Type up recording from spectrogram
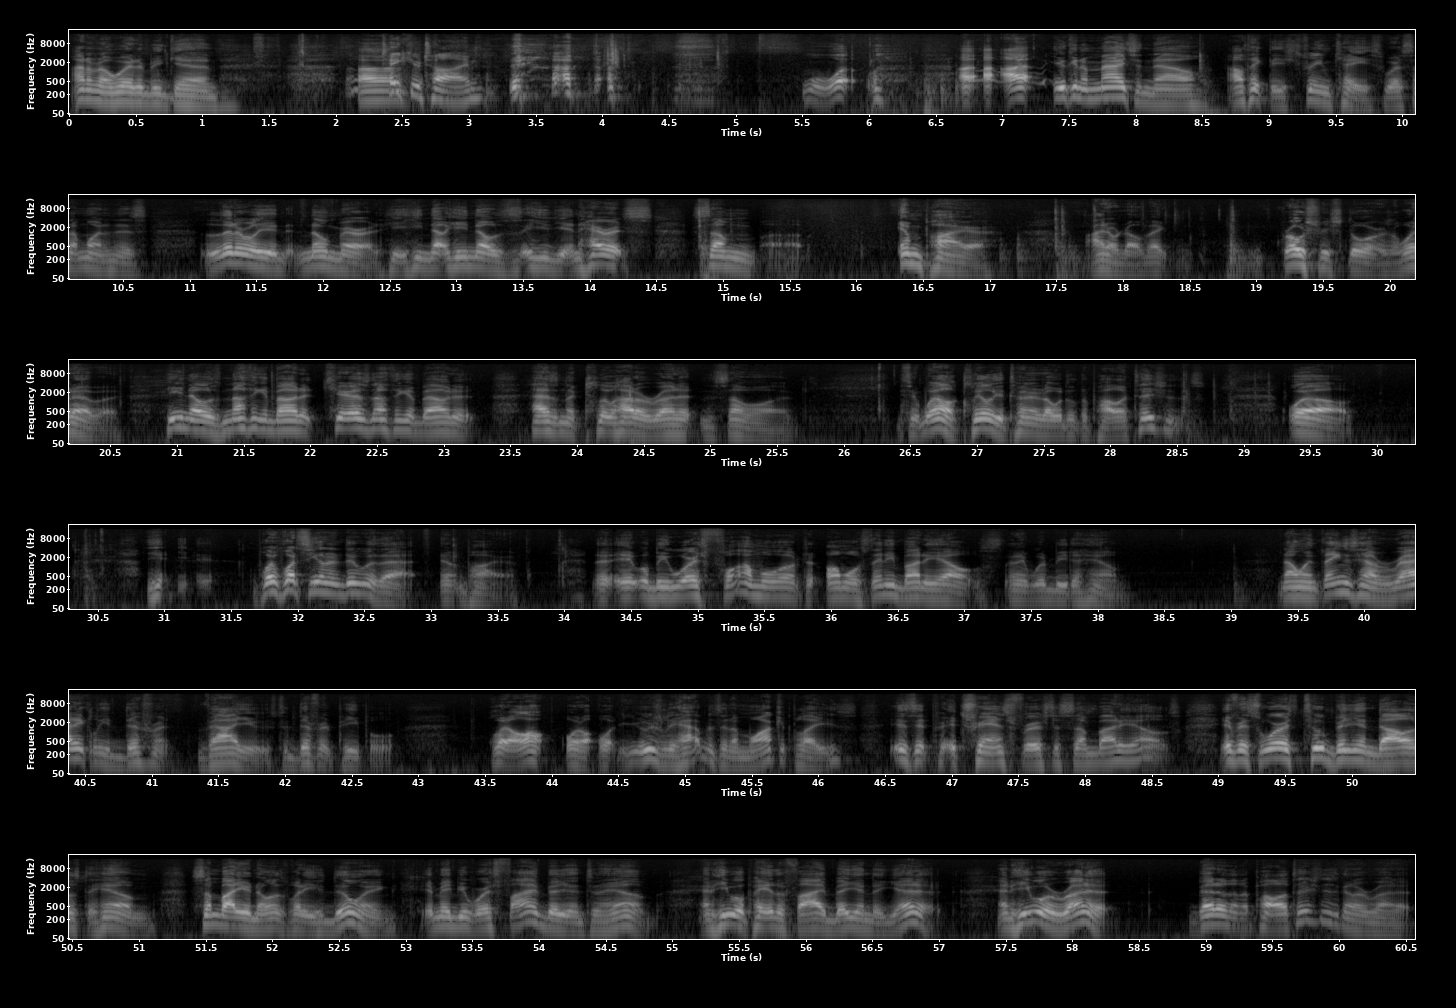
I don't know where to begin. Uh, Take your time. what I, I, you can imagine now, I'll take the extreme case where someone is literally no merit. He, he, know, he knows, he inherits some uh, empire, I don't know, like grocery stores or whatever. He knows nothing about it, cares nothing about it, hasn't a clue how to run it, and so on. You say, well, clearly you turn it over to the politicians. Well, what's he going to do with that empire? It will be worth far more to almost anybody else than it would be to him. Now, when things have radically different values to different people, what, all, what, what usually happens in a marketplace is it, it transfers to somebody else. If it's worth $2 billion to him, somebody who knows what he's doing, it may be worth 5 billion to him and he will pay the 5 billion to get it, and he will run it better than a politician is going to run it.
